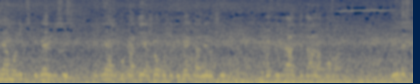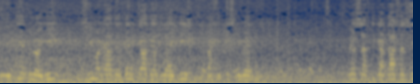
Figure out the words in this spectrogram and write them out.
μια μονή της κυβέρνησης τη Νέα Δημοκρατία όπω επιμένει να λέει ο ΣΥΡΙΖΑ, το ΚΙΝΑΡ και τα άλλα κόμματα. Είναι συνειδητή επιλογή σήμα κατά τεθέν κάθε αντιλαϊκής αστικής κυβέρνησης. Μέσα σε αυτήν την κατάσταση,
